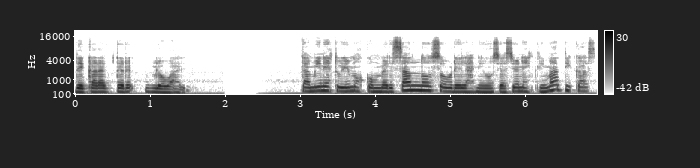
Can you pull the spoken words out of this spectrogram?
de carácter global. También estuvimos conversando sobre las negociaciones climáticas,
